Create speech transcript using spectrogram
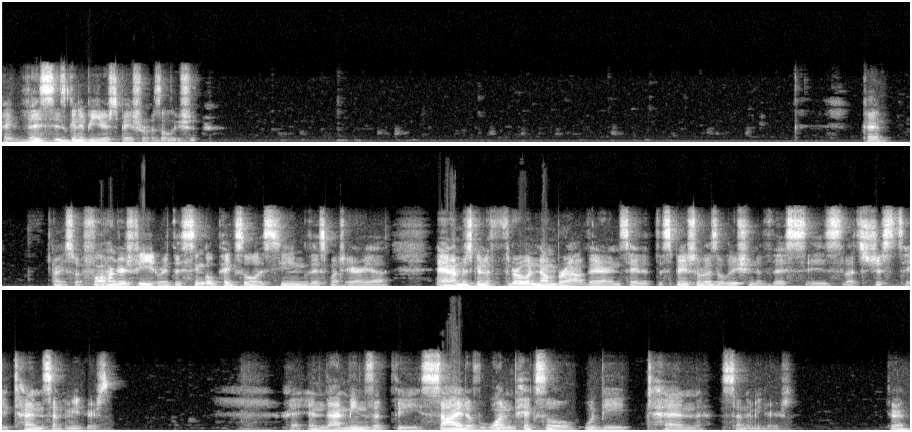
right, this is going to be your spatial resolution. Okay. All right, so at 400 feet, right, the single pixel is seeing this much area. And I'm just going to throw a number out there and say that the spatial resolution of this is, let's just say 10 centimeters. Right, and that means that the side of one pixel would be 10 centimeters. Okay.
